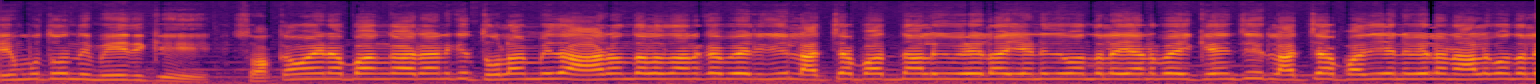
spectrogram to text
జిమ్ముతుంది మీదికి. సొక్కమైన బంగారానికి తులం మీద ఆరు వందల దానక పెరిగి లక్ష పద్నాలుగు వేల ఎనిమిది వందల ఎనభై కేంచి లక్ష పదిహేను వేల నాలుగు వందల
